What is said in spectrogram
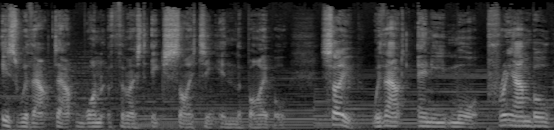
is without doubt one of the most exciting in the Bible. So, without any more preamble,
